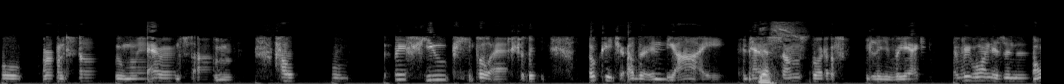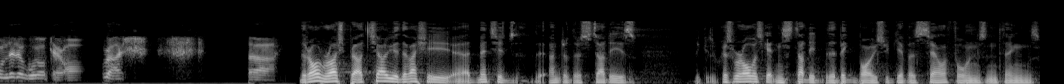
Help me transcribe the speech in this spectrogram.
people around my parents um, how very few people actually look each other in the eye and have Yes. some sort of reaction. Everyone is in their own little world. They're all rush. Uh, They're all rushed, but I'll tell you, they've actually uh, admitted under their studies, because, we're always getting studied by the big boys who give us cell phones and things,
